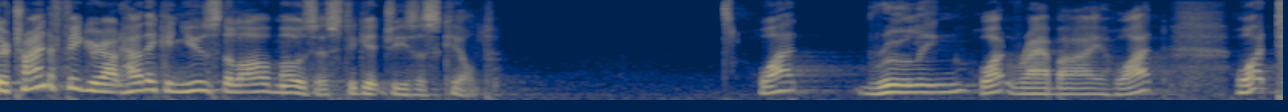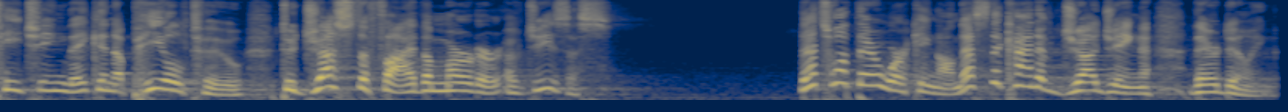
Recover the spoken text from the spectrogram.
They're trying to figure out how they can use the law of Moses to get Jesus killed. What ruling, what rabbi, what, what teaching they can appeal to to justify the murder of Jesus. That's what they're working on. That's the kind of judging they're doing.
